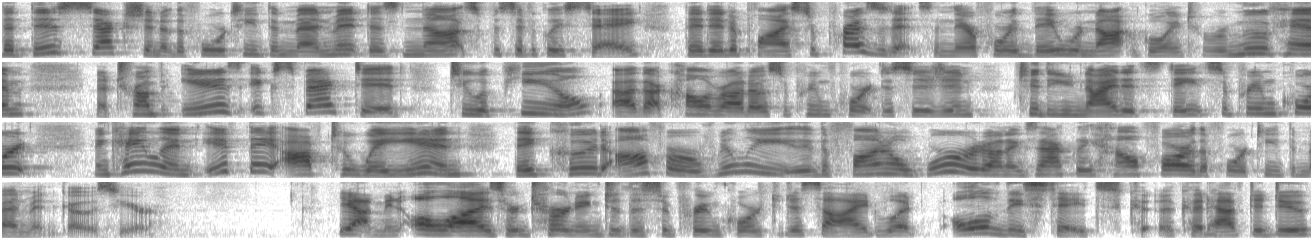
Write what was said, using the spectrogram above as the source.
that this section of the 14th Amendment does not specifically say that it applies to presidents, and therefore they were not going to remove him. Now, Trump is expected to appeal uh, that Colorado Supreme Court decision to the United States Supreme Court. And Kaitlan, if they opt to weigh in, they could offer really the final word on exactly how far the 14th Amendment goes here. Yeah, I mean, all eyes are turning to the Supreme Court to decide what all of these states could have to do.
